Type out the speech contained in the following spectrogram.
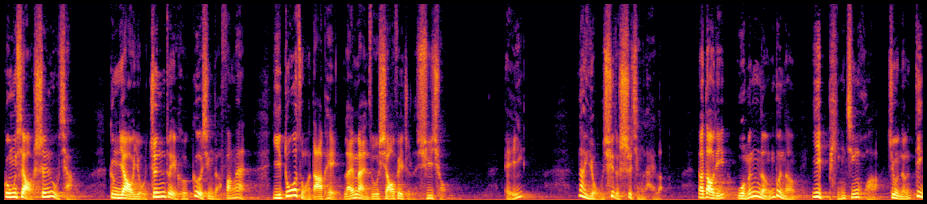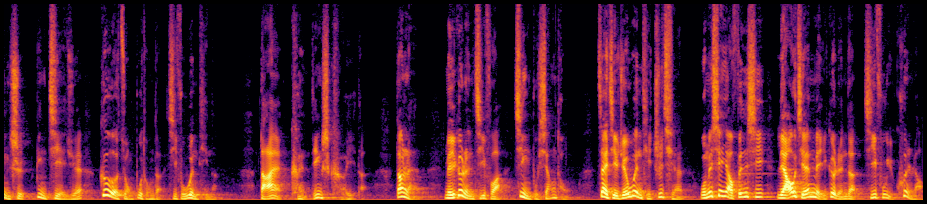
功效深入强，更要有针对和个性的方案，以多种的搭配来满足消费者的需求。哎，那有趣的事情来了，那到底我们能不能一瓶精华就能定制并解决各种不同的肌肤问题呢？答案肯定是可以的。当然，每个人肌肤啊，境不相同。在解决问题之前，我们先要分析、了解每个人的肌肤与困扰，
